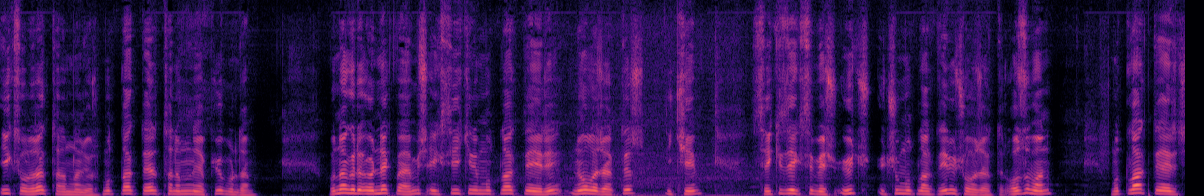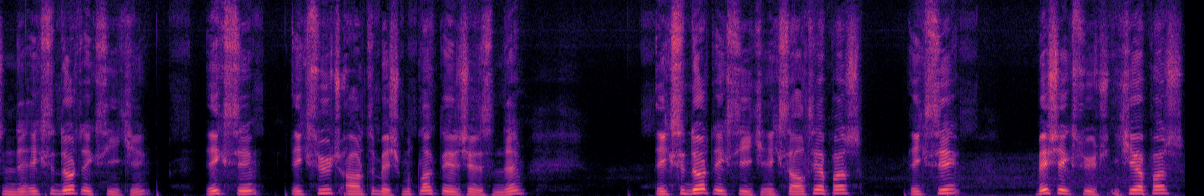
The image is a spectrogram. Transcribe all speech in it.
x olarak tanımlanıyor. Mutlak değer tanımını yapıyor burada. Buna göre örnek vermiş. Eksi 2'nin mutlak değeri ne olacaktır? 2. 8 eksi 5 3. 3'ün mutlak değeri 3 olacaktır. O zaman mutlak değer içinde eksi 4 eksi 2 eksi eksi 3 artı 5 mutlak değer içerisinde eksi 4 eksi 2 eksi 6 yapar. Eksi 5 eksi 3 2 yapar.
